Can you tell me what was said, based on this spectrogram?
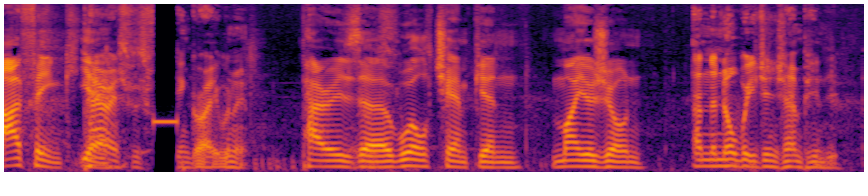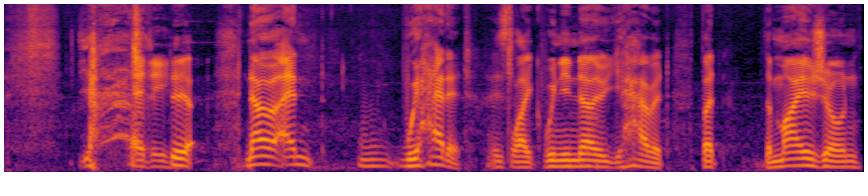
I think, yeah. Paris was fing great, wasn't it? Paris uh, world champion, Maillot jaune. And the Norwegian champion, Yeah. Eddie. yeah. No, and we had it. It's like when you know you have it. But the Maillot jaune,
